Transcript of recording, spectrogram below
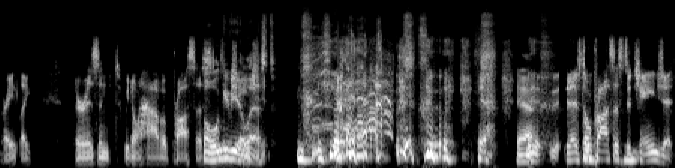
right? Like there isn't we don't have a process Oh, we'll give you a list. yeah Yeah. there's no process to change it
